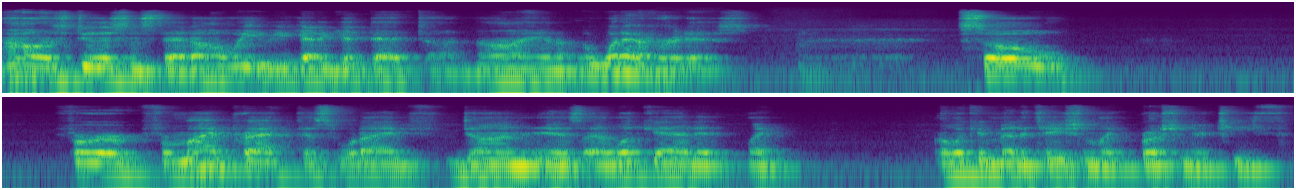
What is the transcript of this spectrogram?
Oh, let's do this instead. Oh, wait, we got to get that done. Oh, you know, whatever it is. So for for my practice, what I've done is I look at it like I look at meditation like brushing your teeth.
